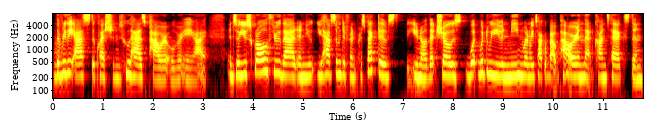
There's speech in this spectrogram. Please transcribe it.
that really asks the questions who has power over AI? And so you scroll through that and you you have some different perspectives, you know, that shows what what do we even mean when we talk about power in that context and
